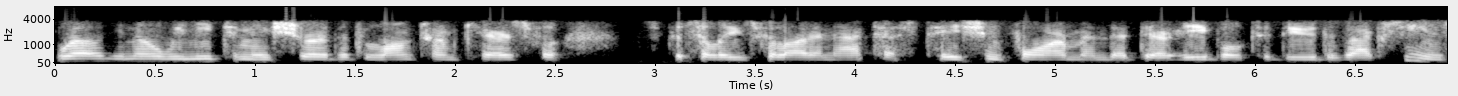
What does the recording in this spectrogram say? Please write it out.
well, you know, we need to make sure that the long-term care facilities fill out an attestation form and that they're able to do the vaccines.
